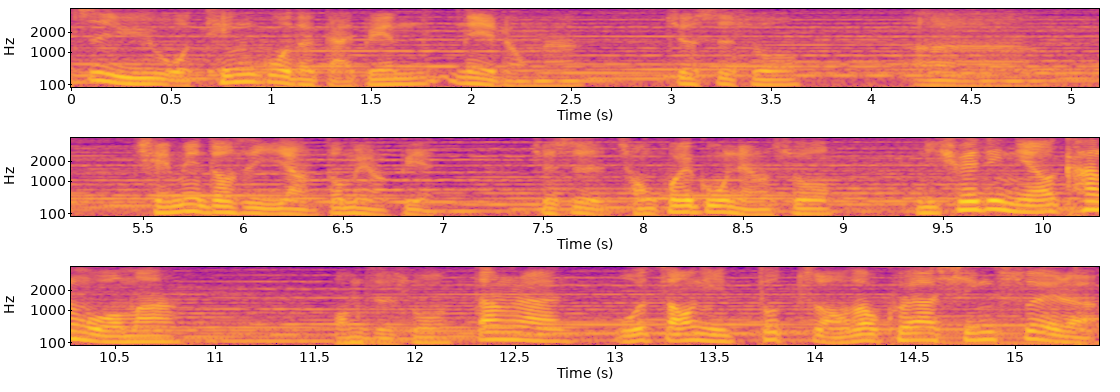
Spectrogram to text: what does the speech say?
至于我听过的改编内容呢，就是说，呃，前面都是一样，都没有变。就是从灰姑娘说：“你确定你要看我吗？”王子说：“当然，我找你都找到快要心碎了。”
